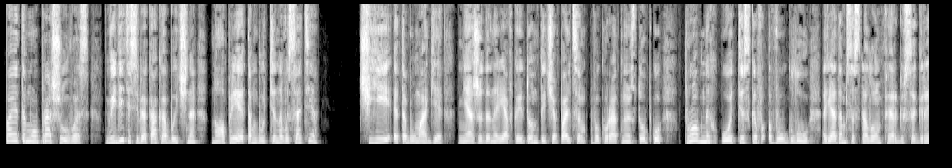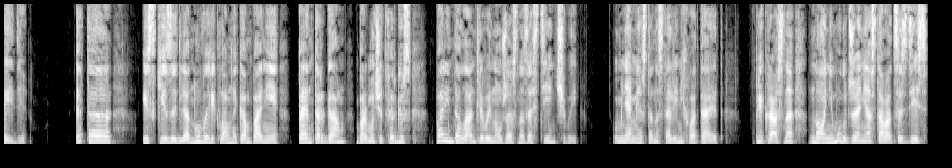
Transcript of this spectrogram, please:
Поэтому прошу вас, ведите себя как обычно, но при этом будьте на высоте. «Чьи это бумаги?» — неожиданно рявкает он, тыча пальцем в аккуратную стопку пробных оттисков в углу, рядом со столом Фергюса Грейди. «Это эскизы для новой рекламной кампании «Пентергам», — бормочет Фергюс, парень талантливый, но ужасно застенчивый. «У меня места на столе не хватает». «Прекрасно, но не могут же они оставаться здесь?»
